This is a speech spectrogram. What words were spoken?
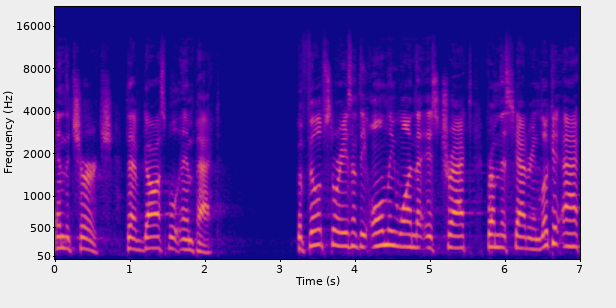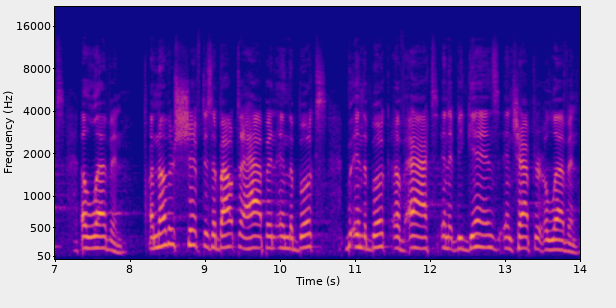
and the church to have gospel impact. But Philip's story isn't the only one that is tracked from this scattering. Look at Acts 11. Another shift is about to happen in the books in the book of Acts and it begins in chapter 11.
